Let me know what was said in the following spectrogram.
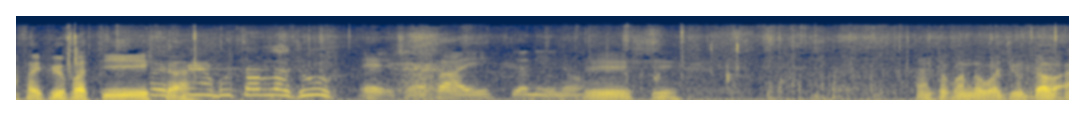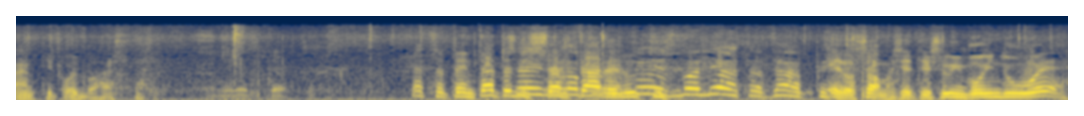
fai più fatica. Prima buttarla giù. Eh, ce la fai? Pianino? Sì, sì. Tanto quando va giù davanti poi basta. Allora aspetta. Cazzo, ho tentato Sei di saltare l'ultimo. sbagliata, Zampi. Eh lo so, ma siete su in voi in due.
